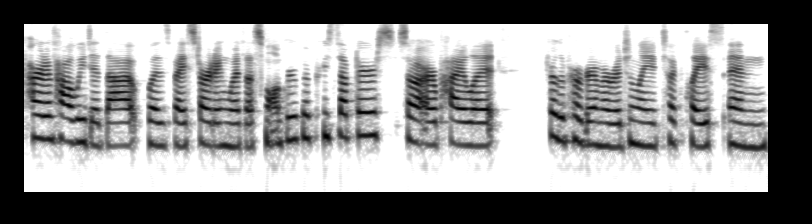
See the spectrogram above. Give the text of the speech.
Part of how we did that was by starting with a small group of preceptors. So our pilot for the program originally took place in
